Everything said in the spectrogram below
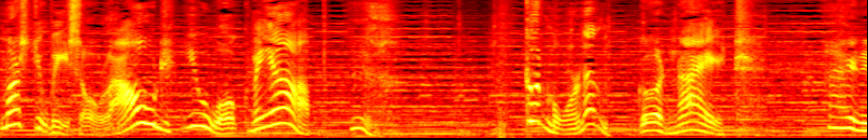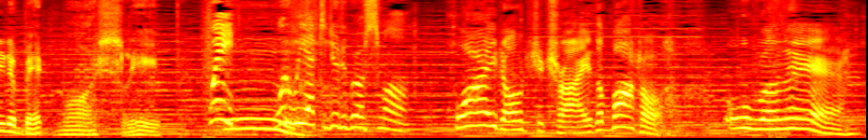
Must you be so loud? You woke me up. Good morning. Good night. I need a bit more sleep. Wait, what do we have to do to grow small? Why don't you try the bottle? Over there.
